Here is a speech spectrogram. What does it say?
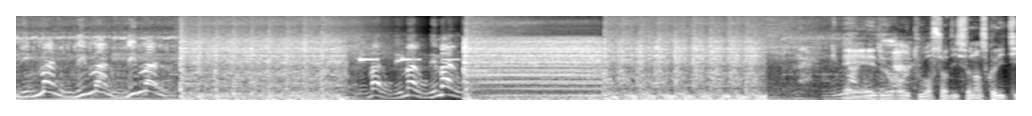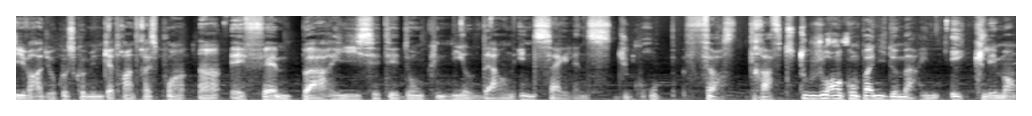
Mal, on est mal. On est mal, on est mal, on est mal. Et de retour sur Dissonance Cognitive, Radio Cause Commune 93.1 FM Paris. C'était donc Kneel Down in Silence du groupe First Draft, toujours en compagnie de Marine et Clément.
